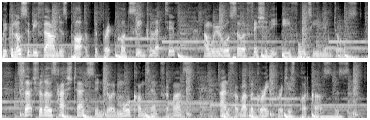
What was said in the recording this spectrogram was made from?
We can also be found as part of the Britpod Scene Collective, and we're also officially E14 endorsed. Search for those hashtags to enjoy more content from us and from other great British podcasters.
